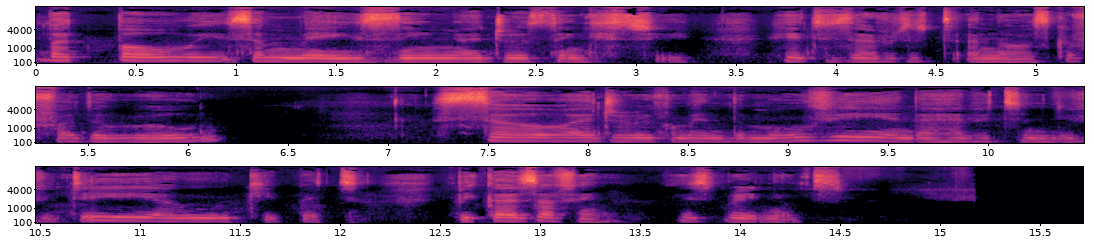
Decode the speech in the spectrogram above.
But Paul is amazing. I do think she he deserved an Oscar for the role. So I do recommend the movie and I have it on DVD. I will keep it because of him. He's brilliant.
